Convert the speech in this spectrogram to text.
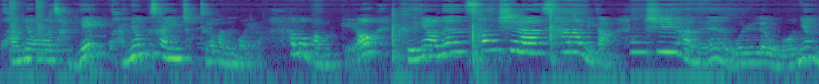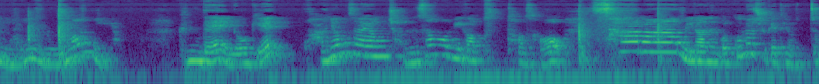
관형어 자리에 관형사인 척 들어가는 거예요. 한번 봐볼게요. 그녀는 성실한 사람이다. 성실하는 원래 원형이 용언이에요. 근데 여기에 관형사형 전성어미가 붙어서 사람이라는 걸 꾸며주게 되었죠.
